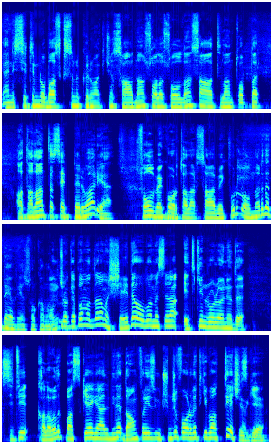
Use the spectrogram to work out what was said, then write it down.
yani City'nin o baskısını kırmak için sağdan sola soldan sağa atılan toplar Atalanta setleri var ya sol bek ortalar sağ bek vurur onları da devreye sokamadı. Onu çok yapamadılar ama şeyde baba mesela etkin rol oynadı. City kalabalık baskıya geldiğinde Dumfries'i 3. forvet gibi attı ya çizgiye. Tabii,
